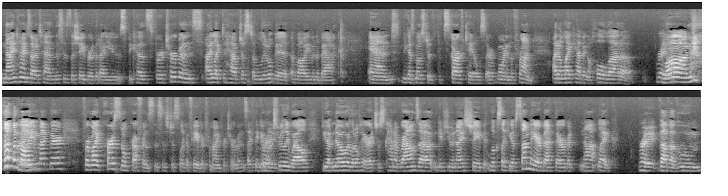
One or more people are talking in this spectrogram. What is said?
nine times out of ten, this is the shaper that I use because for turbans, I like to have just a little bit of volume in the back, and because most of the scarf tails are worn in the front. I don't like having a whole lot of long volume back there. For my personal preference, this is just like a favorite for mine for turbans. I think it Right. works really well. If you have no or little hair, it just kind of rounds out and gives you a nice shape. It looks like you have some hair back there, but not like Right. va va voom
